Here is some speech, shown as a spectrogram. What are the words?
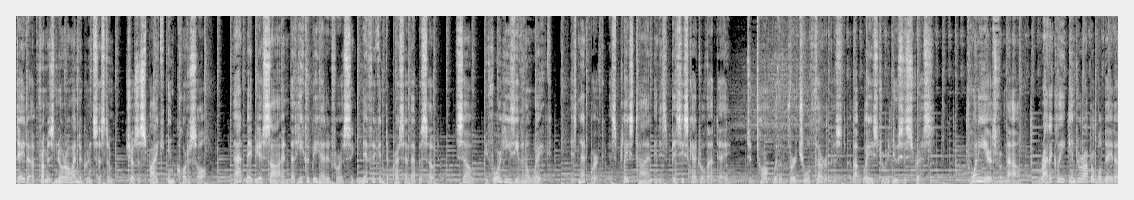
Data from his neuroendocrine system shows a spike in cortisol. That may be a sign that he could be headed for a significant depressive episode. So, before he's even awake, his network has placed time in his busy schedule that day to talk with a virtual therapist about ways to reduce his stress. 20 years from now, radically interoperable data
